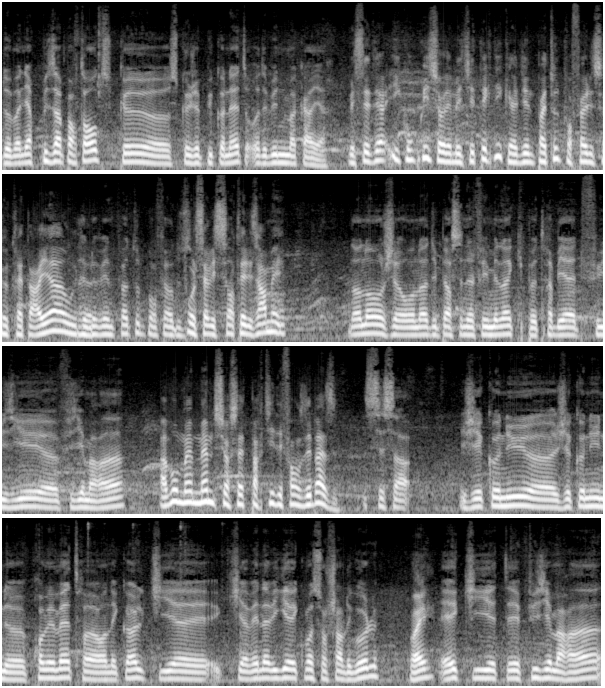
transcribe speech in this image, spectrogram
de manière plus importante que euh, ce que j'ai pu connaître au début de ma carrière. Mais c'est-à-dire y compris sur les métiers techniques. Elles viennent pas toutes pour faire du secrétariat ou Elles ne de- viennent pas toutes pour faire du pour le service santé des armées. Non, non, on a du personnel féminin qui peut très bien être fusilier, euh, fusilier marin. Ah bon, même, même sur cette partie défense des bases C'est ça. J'ai connu, euh, j'ai connu une premier maître euh, en école qui, est, qui avait navigué avec moi sur Charles de Gaulle Oui. et qui était fusilier marin,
